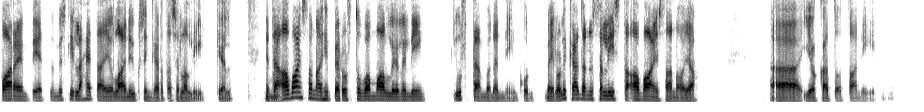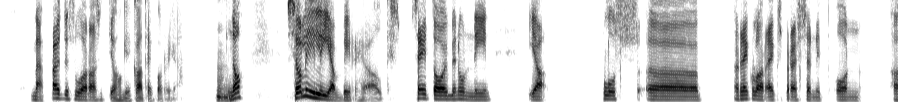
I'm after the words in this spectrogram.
parempi, että me myöskin lähdetään jollain yksinkertaisella liikkeelle. Ja mm. tämä avainsanoihin perustuva malli oli niin, just tämmöinen, niin kuin, meillä oli käytännössä lista avainsanoja, ää, joka tota, niin, mäppäytyi suoraan sitten johonkin kategoriaan. Mm. No, se oli liian virhealtis. Se ei toiminut niin, ja plus äh, regular expressionit on äh,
